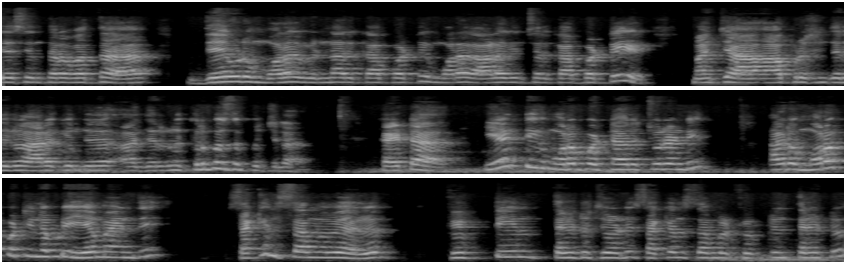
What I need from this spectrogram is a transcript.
చేసిన తర్వాత దేవుడు మొర విన్నారు కాబట్టి మొర ఆలోచించారు కాబట్టి మంచి ఆపరేషన్ జరిగిన ఆరోగ్యం జరిగిన కృప చూపించినారు. కైట ఏంటి మొరపెట్టినారు? చూడండి. అక్కడ మొరపెట్టినప్పుడు ఏమైంది? Second Samuel fifteen thirty two చూడండి. Second Samuel fifteen thirty two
